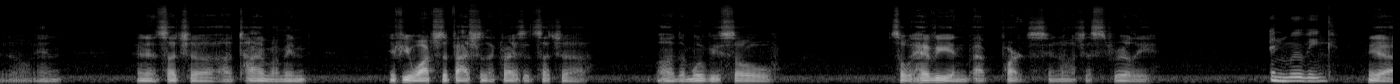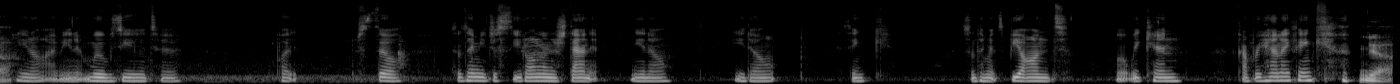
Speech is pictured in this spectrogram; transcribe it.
you know, and and it's such a, a time. I mean, if you watch the Passion of the Christ, it's such a uh, the movie's so so heavy in at parts. You know, it's just really and moving. Yeah. You know, I mean, it moves you to, but still, sometimes you just you don't understand it. You know, you don't. I think sometimes it's beyond what we can comprehend, I think. Yeah.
